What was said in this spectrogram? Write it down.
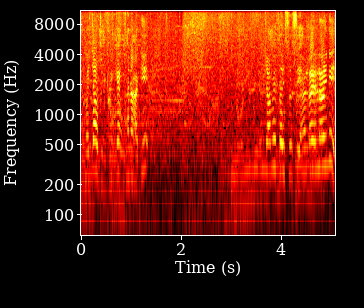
ทำไมเจ้าถึงแข็งแกร่งขนาดนี้เจ้าไม่เคยสูญเสียอะไรเลยนี่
